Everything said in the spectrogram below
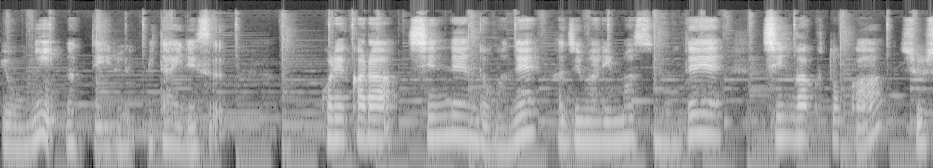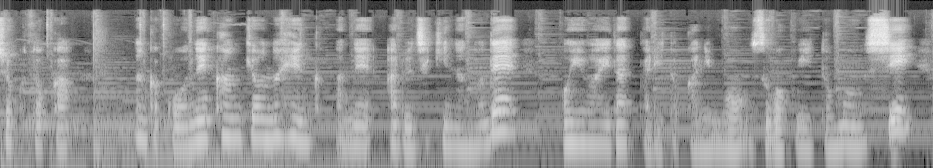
ようになっているみたいです。これから新年度がね、始まりますので、進学とか就職とか、なんかこうね、環境の変化がね、ある時期なので、お祝いだったりとかにもすごくいいと思うし、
